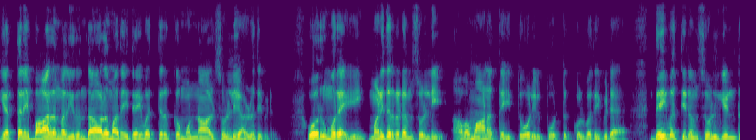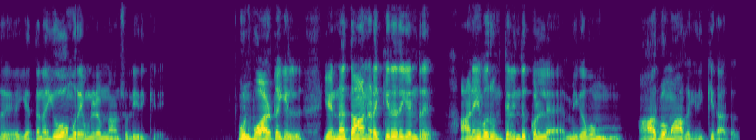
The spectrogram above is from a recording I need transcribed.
எத்தனை பாரங்கள் இருந்தாலும் அதை தெய்வத்திற்கு முன்னால் சொல்லி அழுதுவிடும். ஒரு முறை மனிதர்களிடம் சொல்லி அவமானத்தை தோளில் போட்டுக்கொள்வதை விட தெய்வத்திடம் சொல் என்று எத்தனையோ முறை உன்னிடம் நான் சொல்லியிருக்கிறேன். உன் வாழ்க்கையில் என்னதான் நடக்கிறது என்று அனைவரும் தெரிந்து கொள்ள மிகவும் ஆர்வமாக இருக்கிறார்கள்.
